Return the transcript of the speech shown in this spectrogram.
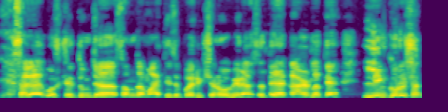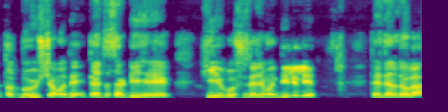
ह्या सगळ्या गोष्टी तुमच्या समजा माहितीचं परीक्षण वगैरे असेल तर या कार्डला त्या लिंक करू शकतात भविष्यामध्ये. त्याच्यासाठी हे ही गोष्ट त्याच्यामध्ये दिलेली आहे. त्याच्यानंतर बघा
